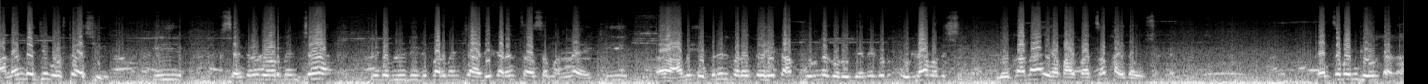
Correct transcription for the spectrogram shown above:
आनंदाची गोष्ट अशी की सेंट्रल गव्हर्नमेंटच्या पीडब्ल्यू डी डिपार्टमेंटच्या अधिकाऱ्यांचं असं म्हणणं आहे की आम्ही एप्रिलपर्यंत हे काम पूर्ण करू जेणेकरून पुढल्या वर्षी लोकांना या बायपासचा फायदा होऊ शकेल. त्यांचं पण घेऊन टाका.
